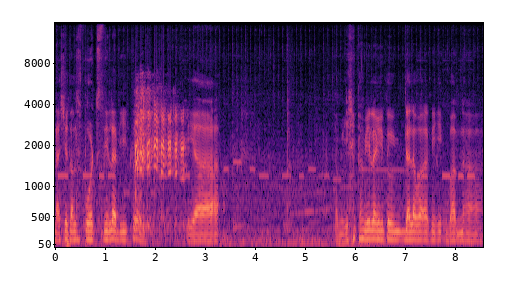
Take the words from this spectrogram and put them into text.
national sports nila dito eh. Kaya kami kami lang itong dalawa ni Bam na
